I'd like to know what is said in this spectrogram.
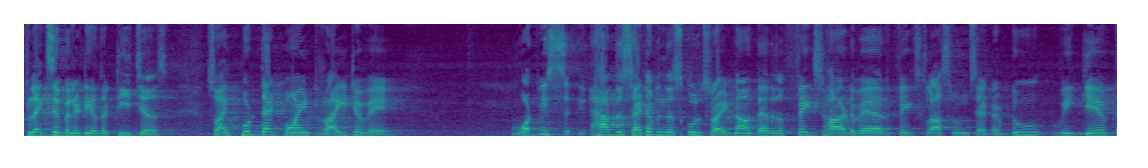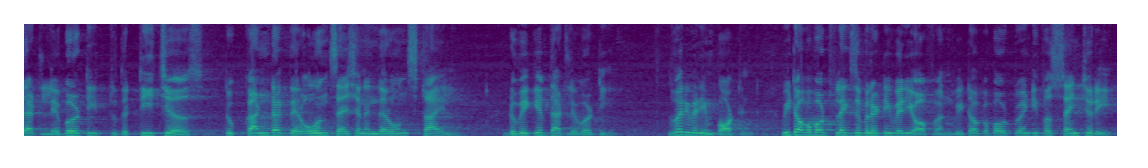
flexibility of the teachers. So I put that point right away what we have the setup in the schools right now, there is a fixed hardware, fixed classroom setup. Do we give that liberty to the teachers to conduct their own session in their own style? Do we give that liberty? Very, very important. We talk about flexibility very often. We talk about 21st century.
